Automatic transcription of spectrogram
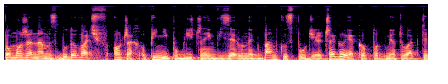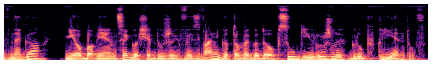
Pomoże nam zbudować w oczach opinii publicznej wizerunek banku spółdzielczego jako podmiotu aktywnego, nie obawiającego się dużych wyzwań, gotowego do obsługi różnych grup klientów.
